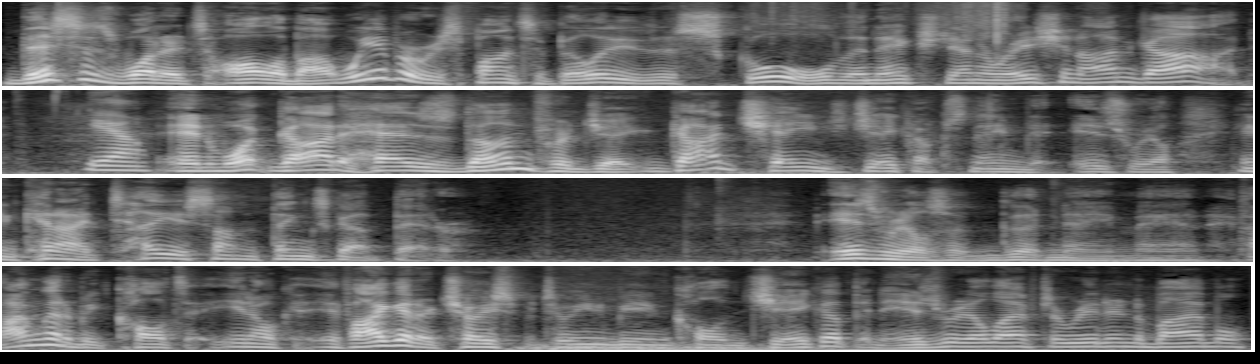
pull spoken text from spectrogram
This is what it's all about. We have a responsibility to school the next generation on God Yeah. and what God has done for Jacob. God changed Jacob's name to Israel. And can I tell you something? Things got better. Israel's a good name, man. If I'm going to be called, you know, if I got a choice between being called Jacob and Israel after reading the Bible,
